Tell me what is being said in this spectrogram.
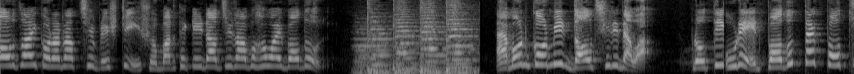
দরজায় করা যাচ্ছে বৃষ্টি, সোমবার থেকেই রাজ্যের আবহাওয়ায় বদল। এমন কর্মীর দল ছেড়ে দেওয়া। প্রতি উড়ের পদত্যাগ পত্র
